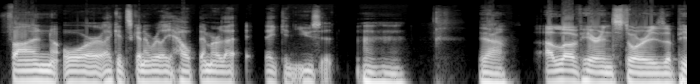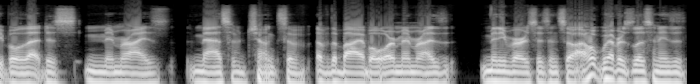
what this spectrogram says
fun or like it's going to really help them or that they can use it. Mm-hmm. Yeah. I love hearing stories of people that just memorize massive chunks of, of the Bible or memorize many verses. And so I hope whoever's listening is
